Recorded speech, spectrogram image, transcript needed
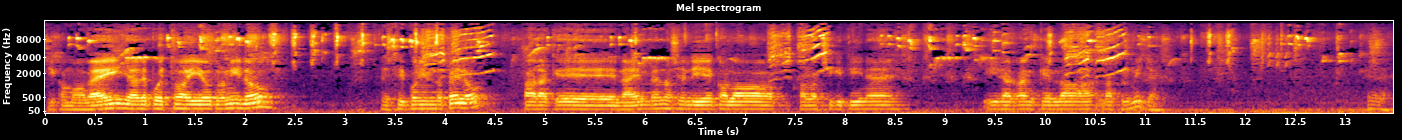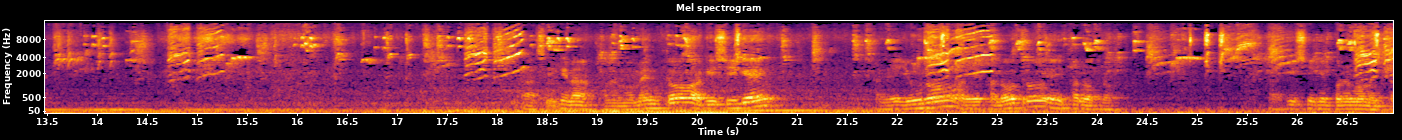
Y como veis, ya le he puesto ahí otro nido. Le estoy poniendo pelo para que la hembra no se líe con los, con los chiquitines y le arranquen la- las plumillas. Así que nada, por el momento aquí sigue. Ahí hay uno, ahí está el otro y ahí está el otro. Aquí siguen por el momento.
